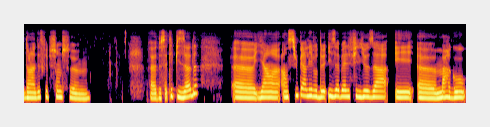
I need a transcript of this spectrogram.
dans la description de ce euh, de cet épisode. Euh, il y a un, super livre de Isabelle Filiosa et Margot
